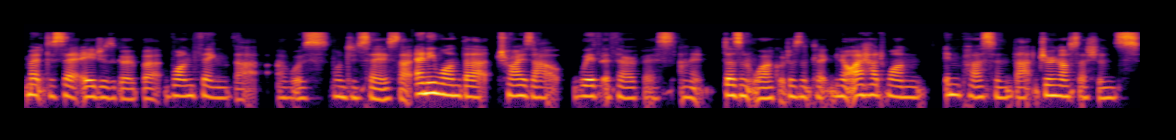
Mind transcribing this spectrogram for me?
meant to say ages ago, but one thing that I was wanting to say is that anyone that tries out with a therapist and it doesn't work or doesn't click, you know, I had one in person that during our sessions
